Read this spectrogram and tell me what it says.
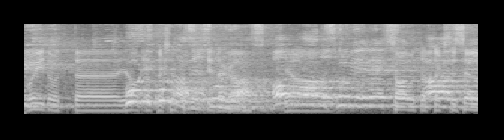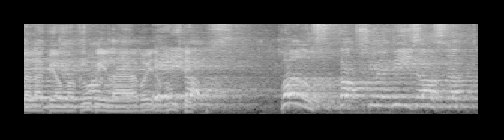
võidud jaotatakse punktidega ja saavutatakse selle läbi oma klubile võidupunktid vanus kakskümmend viis aastat,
